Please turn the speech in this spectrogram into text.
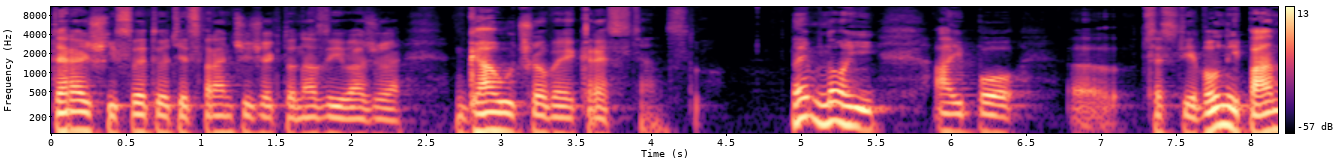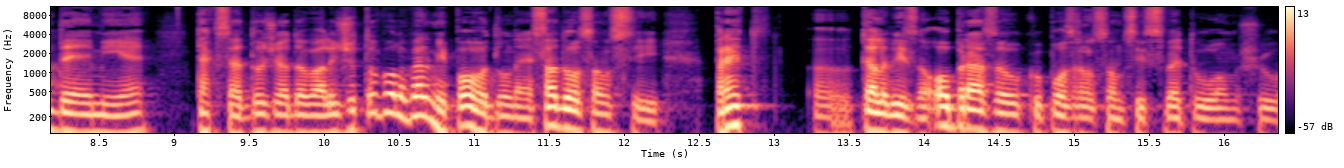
Terajší svätý otec František to nazýva, že gaučové kresťanstvo. Mnohí aj po e, cez tie vlny pandémie tak sa dožadovali, že to bolo veľmi pohodlné. Sadol som si pred televíznu obrazovku, pozrel som si svetú omšu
